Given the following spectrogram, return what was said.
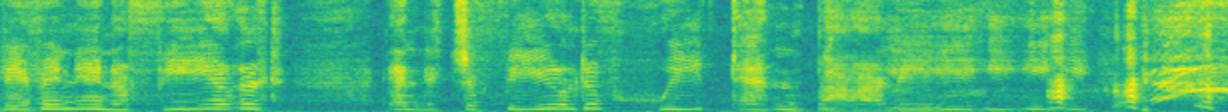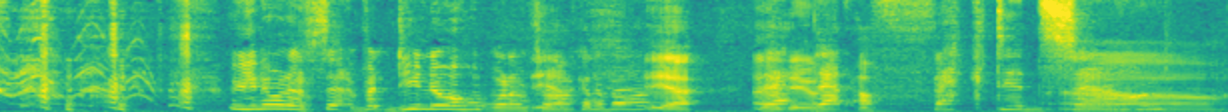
living in a field, and it's a field of wheat and barley. You know what I'm saying? But do you know what I'm Yeah. talking about? Yeah, I that, do. That affected sound, Oh.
